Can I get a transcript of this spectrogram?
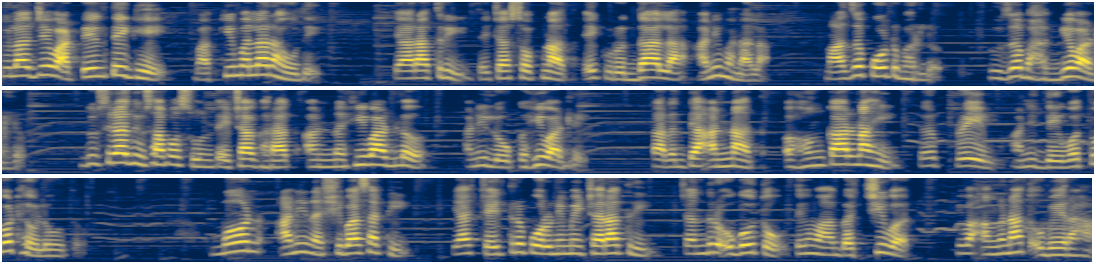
तुला जे वाटेल ते घे बाकी मला राहू दे. त्या रात्री त्याच्या स्वप्नात एक वृद्ध आला आणि म्हणाला माझं पोट भरलं तुझं भाग्य वाढलं. दुसऱ्या दिवसापासून त्याच्या घरात अन्नही वाढलं आणि लोकही वाढले. कारण त्या अन्नात अहंकार नाही तर प्रेम आणि देवत्व ठेवलं होतं. मन आणि नशिबासाठी या चैत्र पौर्णिमेच्या रात्री चंद्र उगवतो तेव्हा गच्चीवर किंवा अंगणात उभे राहा.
